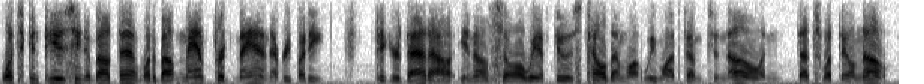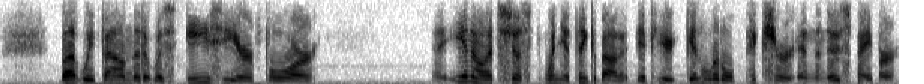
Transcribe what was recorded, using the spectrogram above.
what's confusing about that? What about Manfred Mann? Everybody figured that out, you know. So all we have to do is tell them what we want them to know, and that's what they'll know. But we found that it was easier for, you know, it's just when you think about it, if you get a little picture in the newspaper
